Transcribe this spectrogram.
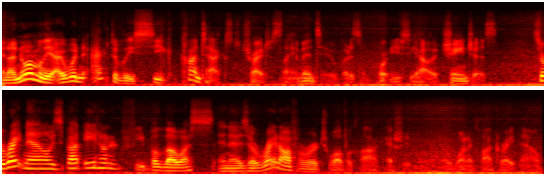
And uh, normally I wouldn't actively seek contacts to try to slam into, but it's important you see how it changes. So right now he's about 800 feet below us, and as a right off of our 12 o'clock, actually like 1 o'clock right now.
